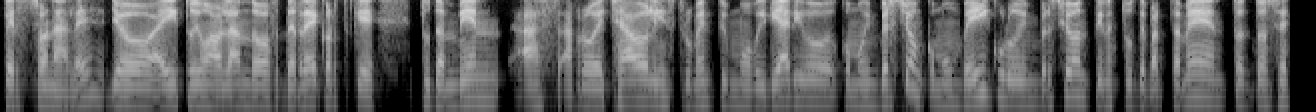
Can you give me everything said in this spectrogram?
personales. Yo ahí estuvimos hablando off the records que tú también has aprovechado el instrumento inmobiliario como inversión, como un vehículo de inversión, tienes tu departamento. Entonces,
